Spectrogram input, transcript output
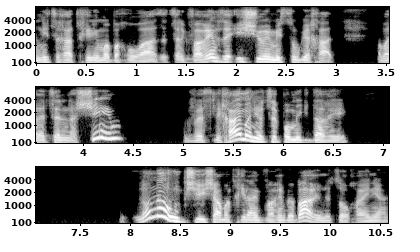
אני צריך להתחיל עם הבחורה. אז אצל גברים זה אישויים מסוג אחד. אבל אצל נשים, וסליחה אם אני יוצא פה מגדרי, לא נהוג שאישה מתחילה עם גברים בברים, לצורך העניין.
